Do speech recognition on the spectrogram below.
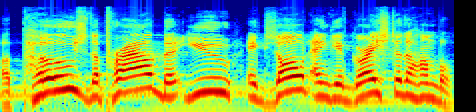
oppose the proud, but you exalt and give grace to the humble.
